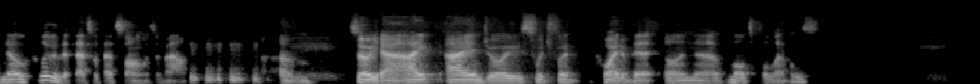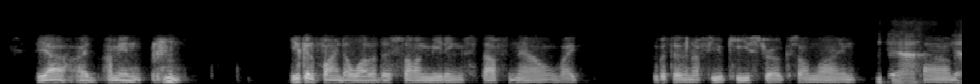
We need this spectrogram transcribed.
no clue that that's what that song was about. Um, so yeah i i enjoy switchfoot quite a bit on uh, multiple levels yeah, I, I mean, you can find a lot of this song meeting stuff now, like within a few keystrokes online. yeah Um, Yeah.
